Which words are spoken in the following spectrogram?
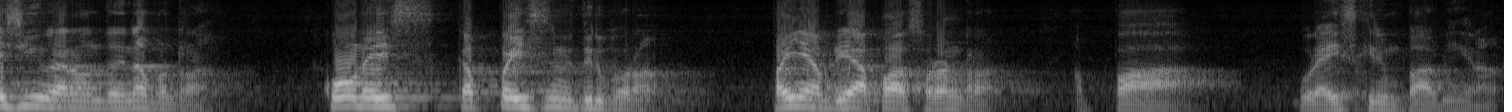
ஐஸ்கிரீம்காரன் வந்து என்ன பண்ணுறான் கோன் ஐஸ் கப் ஐஸ்னு விற்றுட்டு போகிறான் பையன் அப்படியே அப்பா சுரண்டுறான் அப்பா ஒரு ஐஸ்கிரீம்ப்பா அப்படிங்கிறான்.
